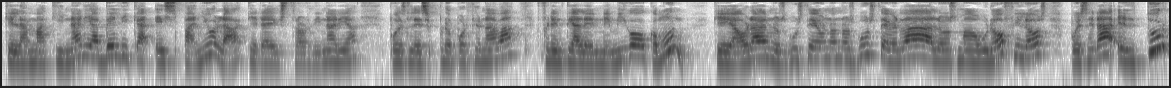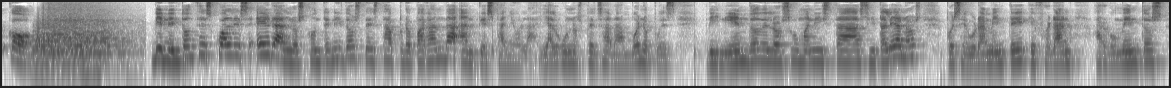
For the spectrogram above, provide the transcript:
que la maquinaria bélica española, que era extraordinaria, pues les proporcionaba frente al enemigo común, que ahora nos guste o no nos guste, ¿verdad? A los maurófilos, pues era el turco. Bien, entonces, ¿cuáles eran los contenidos de esta propaganda antiespañola? Y algunos pensarán, bueno, pues viniendo de los humanistas italianos, pues seguramente que fueran argumentos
